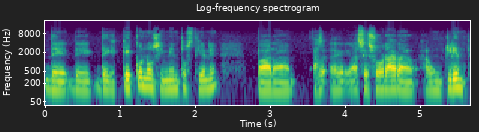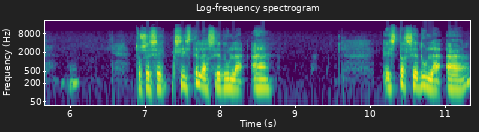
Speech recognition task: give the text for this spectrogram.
de, de, qué conocimientos tiene para asesorar a, a un cliente. Entonces existe la cédula A. Esta cédula A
